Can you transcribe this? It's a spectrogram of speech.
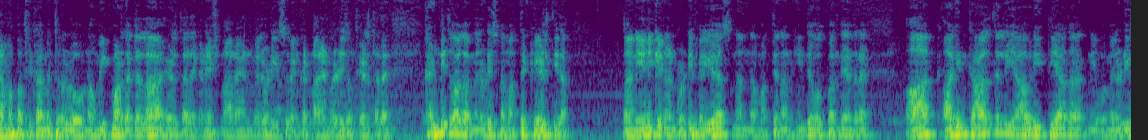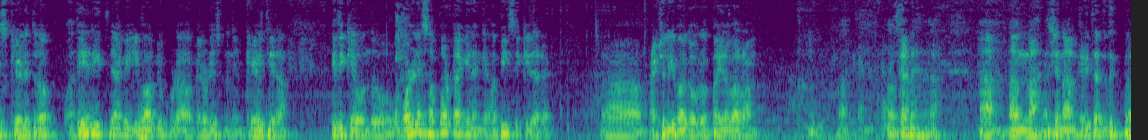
ನಮ್ಮ ಪತ್ರಿಕಾ ಮಿತ್ರರು ನಾವು ಮೀಟ್ ಮಾಡಿದಾಗಲೆಲ್ಲ ಹೇಳ್ತಾರೆ. ಗಣೇಶ್ ನಾರಾಯಣ್ ಮೆಲೋಡೀಸ್ ವೆಂಕಟ ನಾರಾಯಣ್ ಮೆಲೋಡೀಸ್ ಅಂತ ಹೇಳ್ತಾರೆ. ಖಂಡಿತವಾಗ ಮೆಲೋಡೀಸ್ನ ಮತ್ತೆ ಕೇಳ್ತೀರಾ. ನಾನು ಏನಕ್ಕೆ ನಾನು ಟ್ವೆಂಟಿ ಫೈವ್ ಇಯರ್ಸ್ ನನ್ನ ಮತ್ತೆ ನಾನು ಹಿಂದೆ ಹೋಗಿ ಬಂದೆ ಅಂದ್ರೆ ಆ ಆಗಿನ ಕಾಲದಲ್ಲಿ ಯಾವ ರೀತಿಯಾದ ನೀವು ಮೆಲೋಡೀಸ್ ಕೇಳಿದ್ರೋ, ಅದೇ ರೀತಿಯಾಗಿ ಇವಾಗ್ಲೂ ಕೂಡ ಮೆಲೋಡೀಸ್ ನೀವು ಕೇಳ್ತೀರಾ? ಇದಕ್ಕೆ ಒಂದು ಒಳ್ಳೆ ಸಪೋರ್ಟ್ ಆಗಿ ನಂಗೆ ಅಭಿ ಸಿಕ್ಕಿದ್ದಾರೆ. ಆಕ್ಚುಲಿ ಇವಾಗ ಅವರು ಭೈರವ ರಾಮ್. ನಾನು ನಾನು ಕರಿತಾ ಇದ್ದದಕ್ಕೆ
